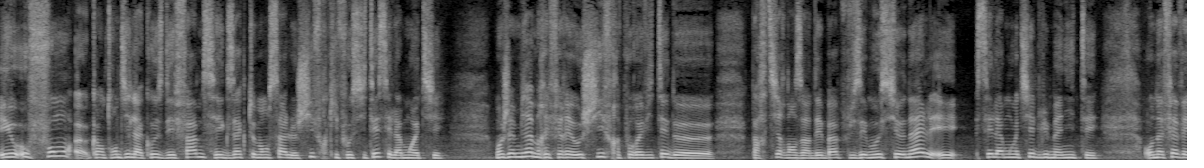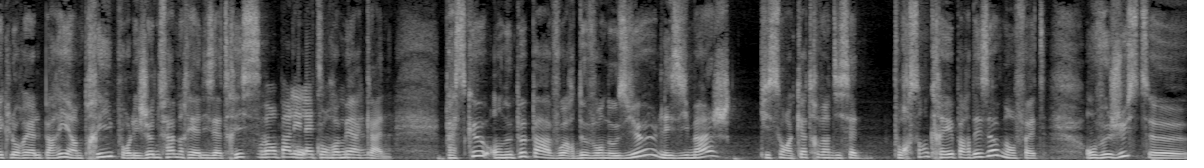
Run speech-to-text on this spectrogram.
et au fond, euh, quand on dit la cause des femmes, c'est exactement ça. Le chiffre qu'il faut citer, c'est la moitié. Moi, j'aime bien me référer aux chiffres pour éviter de partir dans un débat plus émotionnel. Et c'est la moitié de l'humanité. On a fait avec L'Oréal Paris un prix pour les jeunes femmes réalisatrices qu'on remet à Cannes. Parce que on ne peut pas avoir devant nos yeux les images qui sont à 97 50% créés par des hommes en fait. On veut juste euh,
